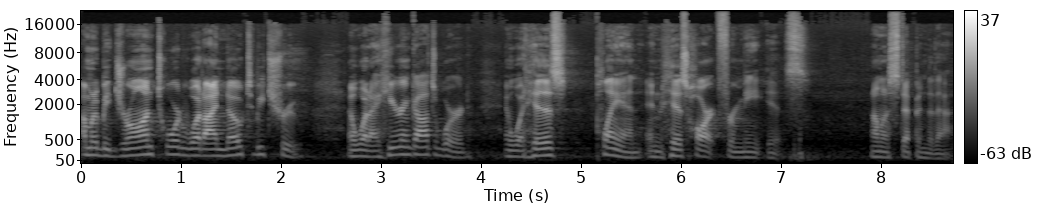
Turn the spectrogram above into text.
I'm going to be drawn toward what I know to be true and what I hear in God's word and what His plan and His heart for me is. And I'm going to step into that.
